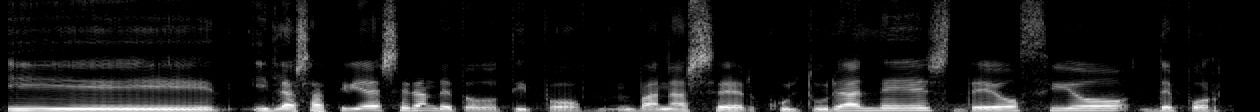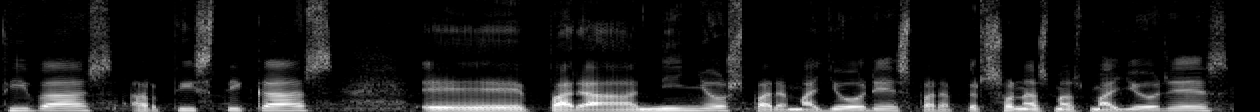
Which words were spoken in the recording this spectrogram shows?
y, las actividades serán de todo tipo. Van a ser culturales, de ocio, deportivas, artísticas, eh, para niños, para mayores, para personas más mayores,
